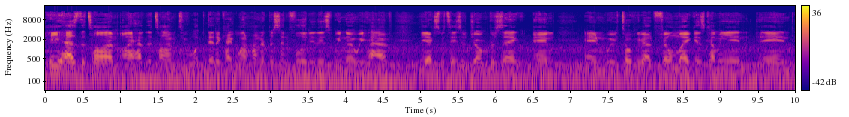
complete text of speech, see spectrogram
he has the time, I have the time to dedicate 100% fully to this. We know we have the expertise of John Brzenk, and and we've talked about filmmakers coming in, and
